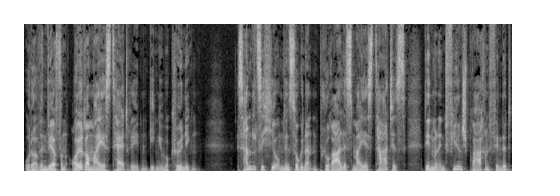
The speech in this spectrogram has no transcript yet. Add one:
Oder wenn wir von eurer Majestät reden gegenüber Königen. Es handelt sich hier um den sogenannten Pluralis Majestatis, den man in vielen Sprachen findet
